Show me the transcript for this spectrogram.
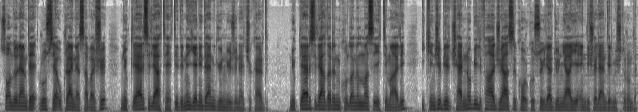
Son dönemde Rusya-Ukrayna savaşı nükleer silah tehdidini yeniden gün yüzüne çıkardı. Nükleer silahların kullanılması ihtimali ikinci bir Çernobil faciası korkusuyla dünyayı endişelendirmiş durumda.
